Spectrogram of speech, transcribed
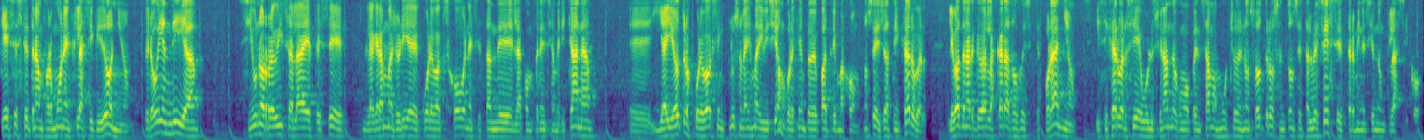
que ese se transformó en el clásico idóneo. Pero hoy en día, si uno revisa la AFC, la gran mayoría de quarterbacks jóvenes están de la conferencia americana, eh, y hay otros quarterbacks incluso en la misma división, por ejemplo, de Patrick Mahomes. No sé, Justin Herbert, le va a tener que ver las caras dos veces por año. Y si Herbert sigue evolucionando como pensamos muchos de nosotros, entonces tal vez ese termine siendo un clásico.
